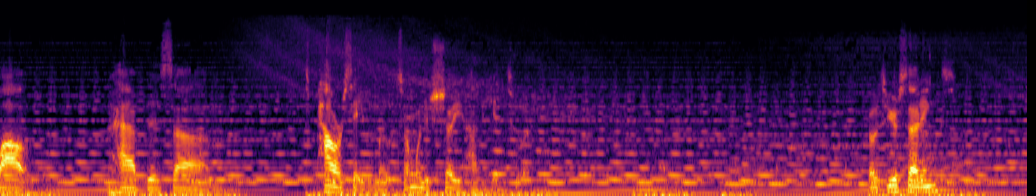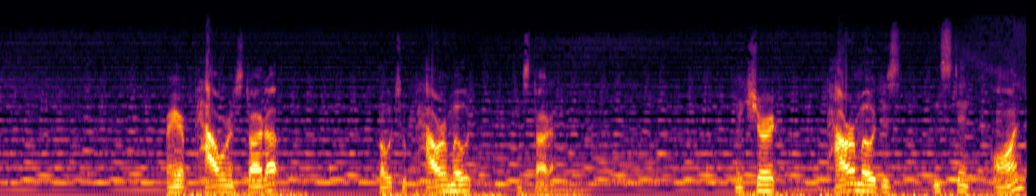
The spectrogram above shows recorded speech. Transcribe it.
while you have this, um, this power saving mode. So I'm going to show you how to get to it. Go to your settings. Right here, power and startup. Go to power mode and startup. Make sure power mode is instant on.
